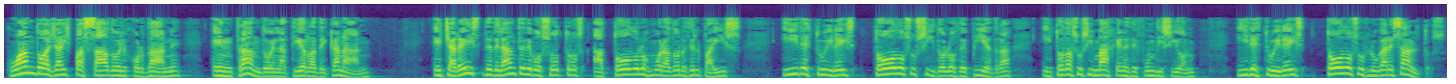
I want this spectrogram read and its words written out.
Cuando hayáis pasado el Jordán, entrando en la tierra de Canaán, echaréis de delante de vosotros a todos los moradores del país, y destruiréis todos sus ídolos de piedra y todas sus imágenes de fundición, y destruiréis todos sus lugares altos,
